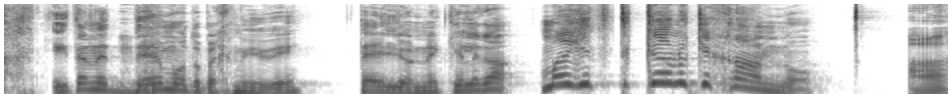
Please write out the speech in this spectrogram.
Ήταν demo το παιχνίδι, τέλειωνε και έλεγα Μα γιατί τι κάνω και χάνω; Α,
